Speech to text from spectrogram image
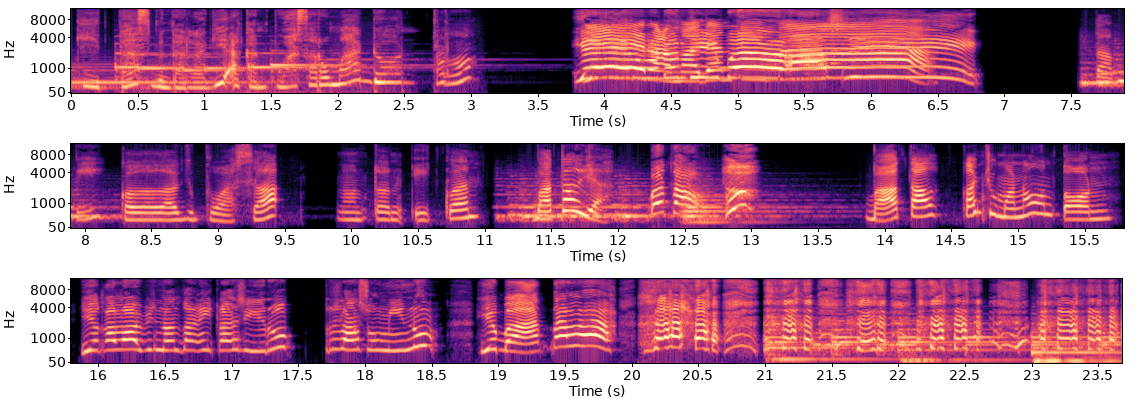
kita sebentar lagi akan puasa Ramadan. Yeay, Ramadan tiba! Asik! Tapi kalau lagi puasa, nonton iklan batal ya? Batal. Batal, kan cuma nonton. Ya kalau habis nonton iklan sirup, terus langsung minum, ya batal lah.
